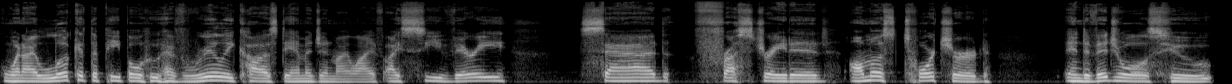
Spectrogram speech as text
when I look at the people who have really caused damage in my life, I see very sad, frustrated, almost tortured individuals who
